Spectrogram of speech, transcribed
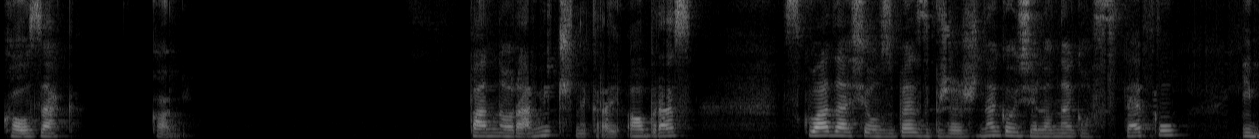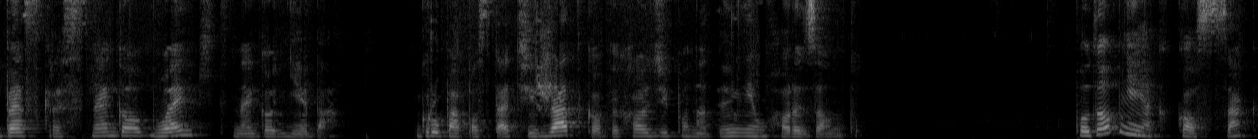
kozak, koń. Panoramiczny krajobraz składa się z bezbrzeżnego zielonego stepu i bezkresnego, błękitnego nieba. Grupa postaci rzadko wychodzi ponad linię horyzontu. Podobnie jak Kossak,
